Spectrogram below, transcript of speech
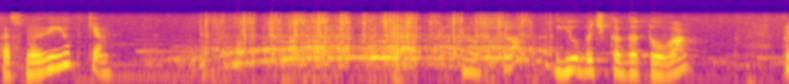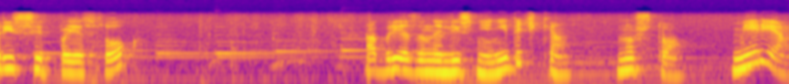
к основе юбки. Ну все, юбочка готова. Пришит поясок обрезаны лишние ниточки. Ну что, меряем?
